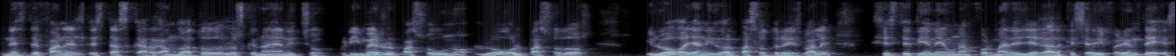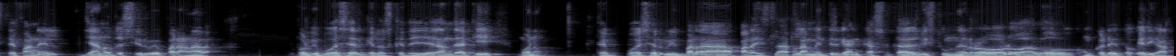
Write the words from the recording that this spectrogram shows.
en este funnel te estás cargando a todos los que no hayan hecho primero el paso 1, luego el paso 2 y luego hayan ido al paso 3, ¿vale? Si este tiene una forma de llegar que sea diferente, este funnel ya no te sirve para nada. Porque puede ser que los que te llegan de aquí, bueno, te puede servir para, para, aislar la métrica en caso de que hayas visto un error o algo concreto que digas,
